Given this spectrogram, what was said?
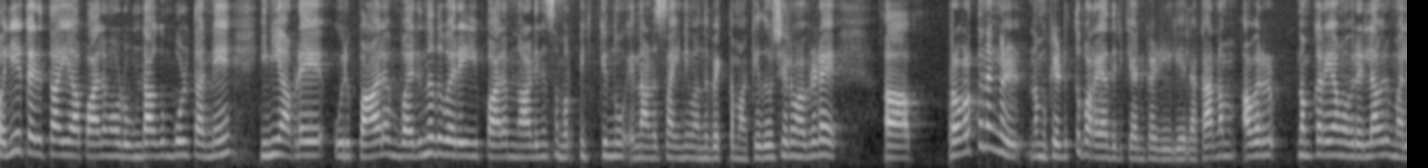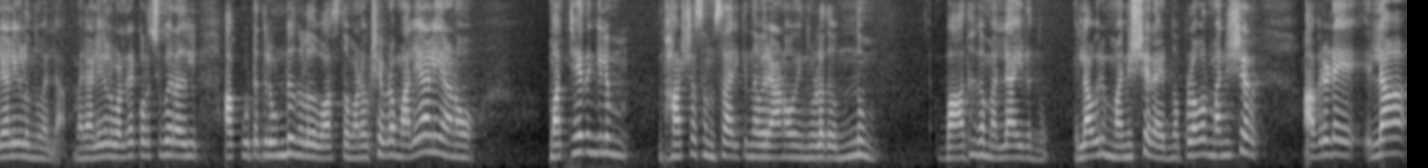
വലിയ കരുത്തായി ആ പാലം അവിടെ ഉണ്ടാകുമ്പോൾ തന്നെ ഇനി അവിടെ ഒരു പാലം വരുന്നത് വരെ ഈ പാലം നാടിന് സമർപ്പിക്കുന്നു എന്നാണ് സൈന്യം അന്ന് വ്യക്തമാക്കിയത്. തീർച്ചയായും അവരുടെ പ്രവർത്തനങ്ങൾ നമുക്ക് എടുത്തു പറയാതിരിക്കാൻ കഴിയുകയില്ല. കാരണം അവർ നമുക്കറിയാം അവരെല്ലാവരും മലയാളികളൊന്നുമല്ല. മലയാളികൾ വളരെ കുറച്ച് പേർ അതിൽ ആ കൂട്ടത്തിലുണ്ട് എന്നുള്ളത് വാസ്തവമാണ്. പക്ഷേ ഇവിടെ മലയാളിയാണോ മറ്റേതെങ്കിലും ഭാഷ സംസാരിക്കുന്നവരാണോ എന്നുള്ളതൊന്നും ബാധകമല്ലായിരുന്നു. എല്ലാവരും മനുഷ്യരായിരുന്നു. അപ്പോൾ അവർ മനുഷ്യർ അവരുടെ എല്ലാ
